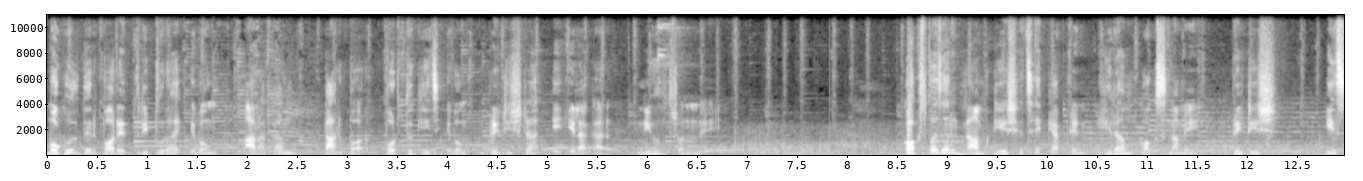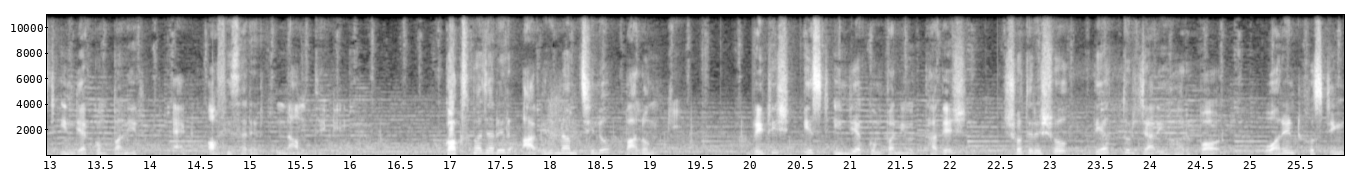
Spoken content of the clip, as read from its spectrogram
মোগলদের পরে ত্রিপুরা এবং আরাকান, তারপর পর্তুগিজ এবং ব্রিটিশরা এই এলাকার নিয়ন্ত্রণ নেয়। কক্সবাজার নামটি এসেছে ক্যাপ্টেন হিরাম কক্স নামে ব্রিটিশ ইস্ট ইন্ডিয়া কোম্পানির এক অফিসারের নাম থেকে। কক্সবাজারের আগের নাম ছিল Palanki. British East India company অধ্যাদেশ সতেরোশো তিয়াত্তর জারি হওয়ার পর ওয়ারেন্ট হোস্টিং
